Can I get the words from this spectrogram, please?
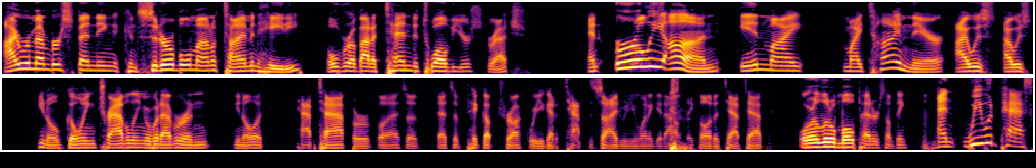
I remember spending a considerable amount of time in Haiti over about a 10 to 12 year stretch. And early on in my my time there, I was I was, you know, going traveling or whatever and, you know, a tap tap or well, that's a that's a pickup truck where you got to tap the side when you want to get out. They call it a tap tap or a little moped or something. Mm-hmm. And we would pass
